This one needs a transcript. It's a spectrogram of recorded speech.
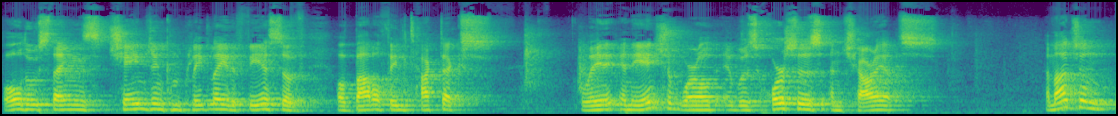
all those things changing completely the face of, of battlefield tactics. In the ancient world, it was horses and chariots. Imagine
